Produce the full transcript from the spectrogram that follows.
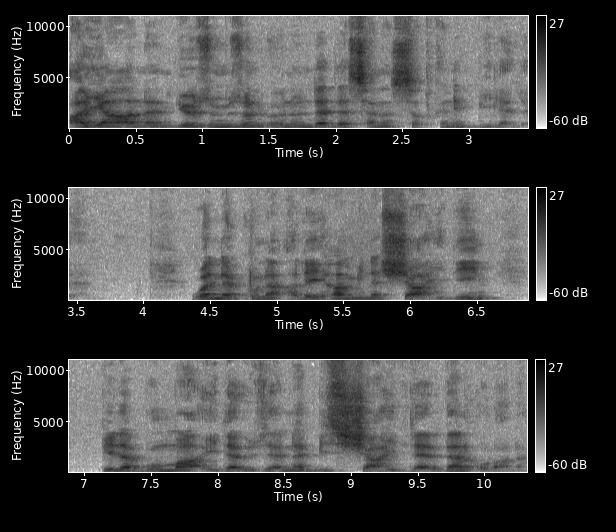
ayanen gözümüzün önünde de senin sıdkını bilelim. Ve nekune aleyha mine şahidin. Bir de bu maide üzerine biz şahitlerden olalım.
